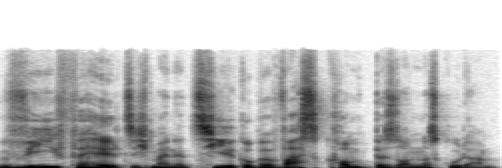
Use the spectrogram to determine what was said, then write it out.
wie verhält sich meine Zielgruppe, was kommt besonders gut an.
